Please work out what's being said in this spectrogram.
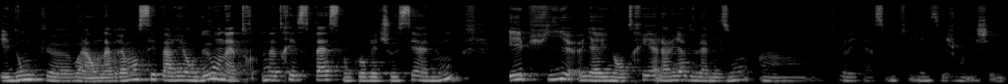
Et donc, euh, voilà, on a vraiment séparé en deux. On a notre espace donc au rez-de-chaussée à nous. Et puis, il y a une entrée à l'arrière de la maison euh, pour les personnes qui viennent séjourner chez nous.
